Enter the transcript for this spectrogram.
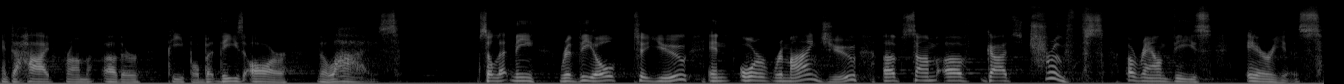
and to hide from other people. But these are the lies. So let me reveal to you and or remind you of some of God's truths around these areas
